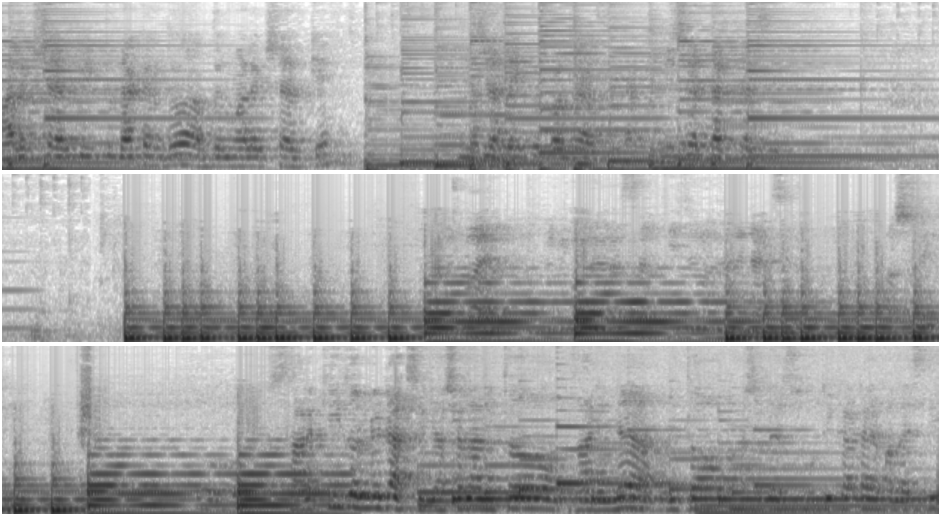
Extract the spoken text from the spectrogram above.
মালিক সাহেবকে একটু ডাকেন তো আব্দুল মালিক সাহেবকে। একটু কথা আছে ডাক্তার স্যার ডাকছিল আসলে আমি তো জানি না। আমি তো আসলে ছুটি কাটায় ফেলাইছি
